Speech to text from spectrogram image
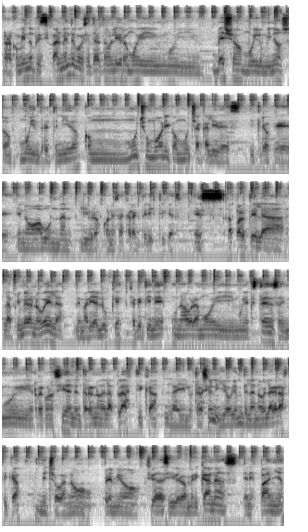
Lo recomiendo principalmente porque se trata de un libro muy, muy bello, muy luminoso, muy entretenido, con mucho humor y con mucha calidez. Y creo que, no abundan libros con esas características. Es aparte la, la primera novela de María Luque, ya que tiene una obra muy, muy extensa y muy reconocida en el terreno de la plástica, la ilustración y obviamente la novela gráfica. De hecho, ganó premio Ciudades Iberoamericanas en España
